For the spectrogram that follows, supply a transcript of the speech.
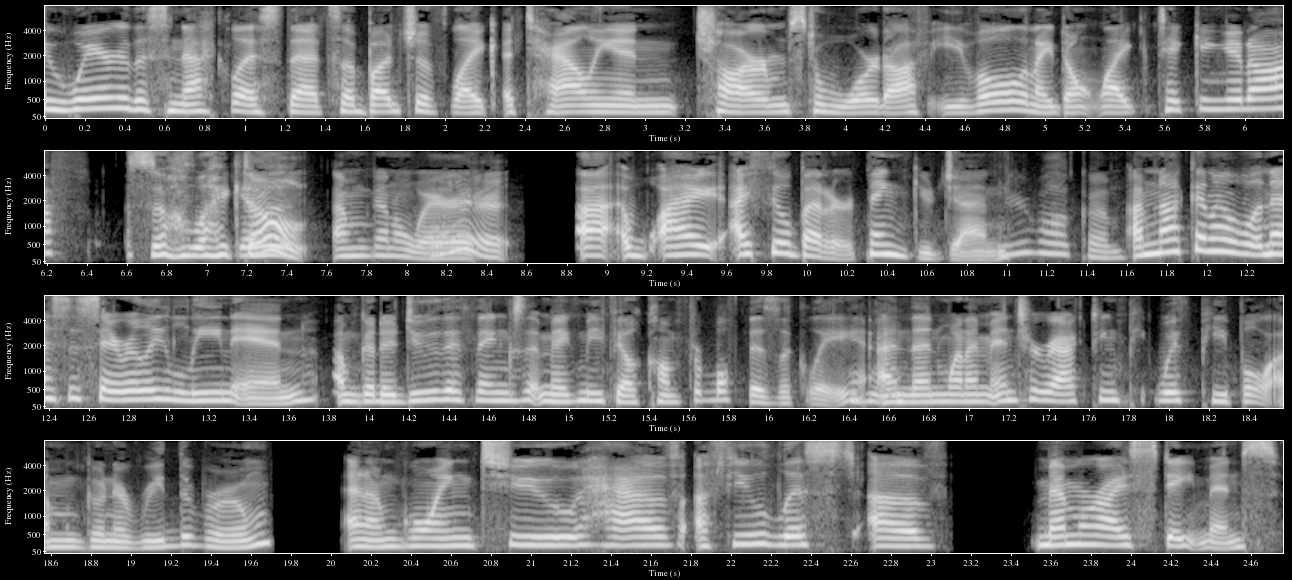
I wear this necklace that's a bunch of like Italian charms to ward off evil, and I don't like taking it off. So like, Don't. I'm gonna wear Wear it. it. Uh, I I feel better. Thank you, Jen. You're welcome. I'm not going to necessarily lean in. I'm going to do the things that make me feel comfortable physically. Mhm. And then when I'm interacting p- with people, I'm going to read the room and I'm going to have a few lists of memorized statements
